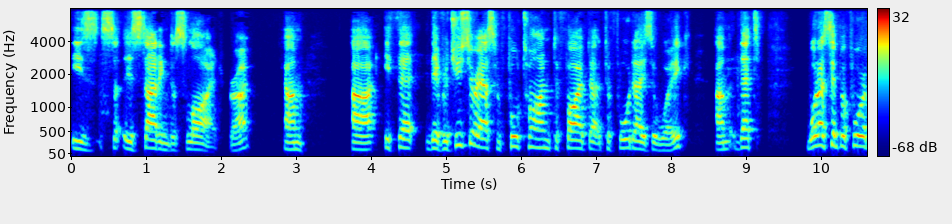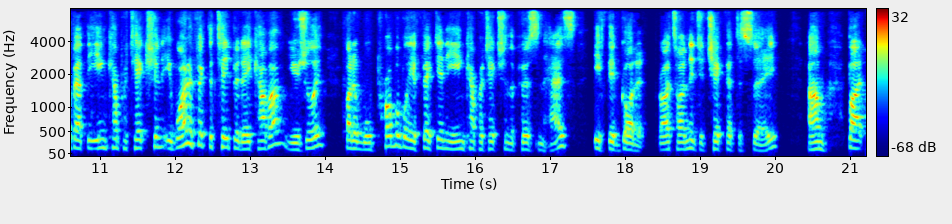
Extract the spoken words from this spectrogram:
is, is starting to slide, right? Um, uh, if that they've reduced their hours from full time to five to four days a week, um, that's what I said before about the income protection. It won't affect the TPD cover usually, but it will probably affect any income protection the person has if they've got it, right? So I need to check that to see. Um, but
